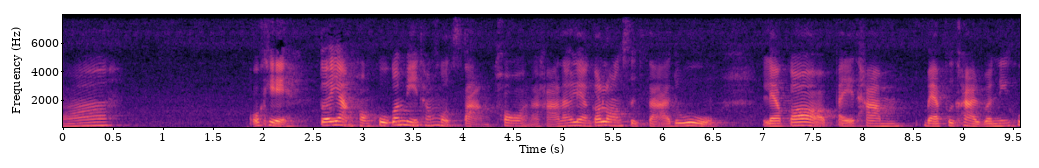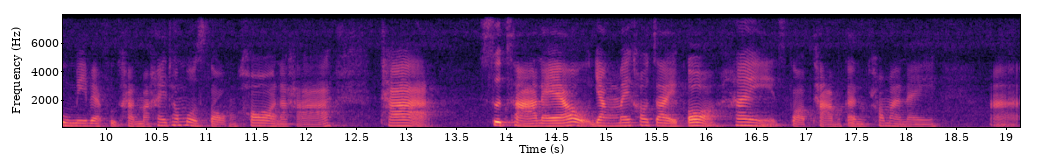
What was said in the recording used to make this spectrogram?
าะโอเค ตัวอย่างของครูก็มีทั้งหมด 3 ข้อนะคะ นักเรียนก็ลองศึกษาดู แล้วก็ไปทำแบบฝึกหัดวันนี้ครูมีแบบฝึกหัดมาให้ทั้งหมด 2 ข้อนะคะ ถ้าศึกษาแล้วยังไม่เข้าใจก็ให้สอบถามกันเข้ามาในา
